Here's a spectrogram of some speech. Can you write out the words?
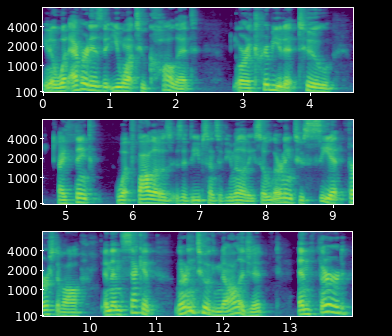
you know, whatever it is that you want to call it or attribute it to, I think what follows is a deep sense of humility. So, learning to see it, first of all, and then second, learning to acknowledge it, and third,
